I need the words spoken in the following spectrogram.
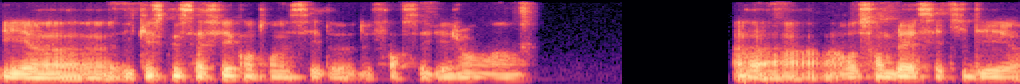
et, euh, et qu'est-ce que ça fait quand on essaie de, de forcer les gens à, à, à, ressembler à cette idée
